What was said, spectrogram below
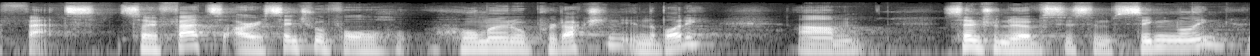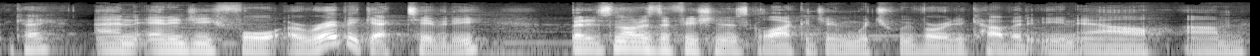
fats. So fats are essential for hormonal production in the body, um, central nervous system signaling, okay, and energy for aerobic activity, but it's not as efficient as glycogen, which we've already covered in our um,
